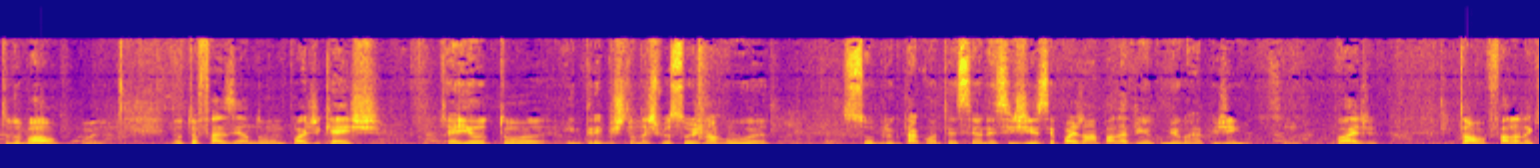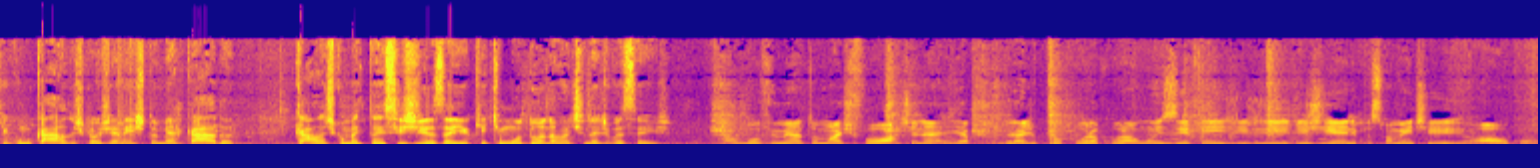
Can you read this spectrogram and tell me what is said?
Tudo bom? Oi. Eu estou fazendo um podcast que aí eu estou entrevistando as pessoas na rua sobre o que está acontecendo esses dias. Você pode dar uma palavrinha comigo rapidinho? Sim. Pode? Então, falando aqui com o Carlos, que é o gerente do mercado. Carlos, como é que estão esses dias aí? O que, que mudou na rotina de vocês? É um movimento mais forte, né? E a grande procura por alguns itens de, de, de higiene, principalmente álcool,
